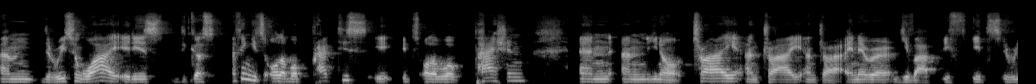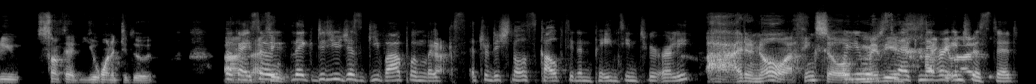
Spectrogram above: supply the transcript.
and the reason why it is because i think it's all about practice it's all about passion and and you know try and try and try i never give up if it's really something that you wanted to do Okay, so think, like, did you just give up on like a traditional sculpting and painting too early? I don't know. I think so. Or you were Maybe just, like never interested.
